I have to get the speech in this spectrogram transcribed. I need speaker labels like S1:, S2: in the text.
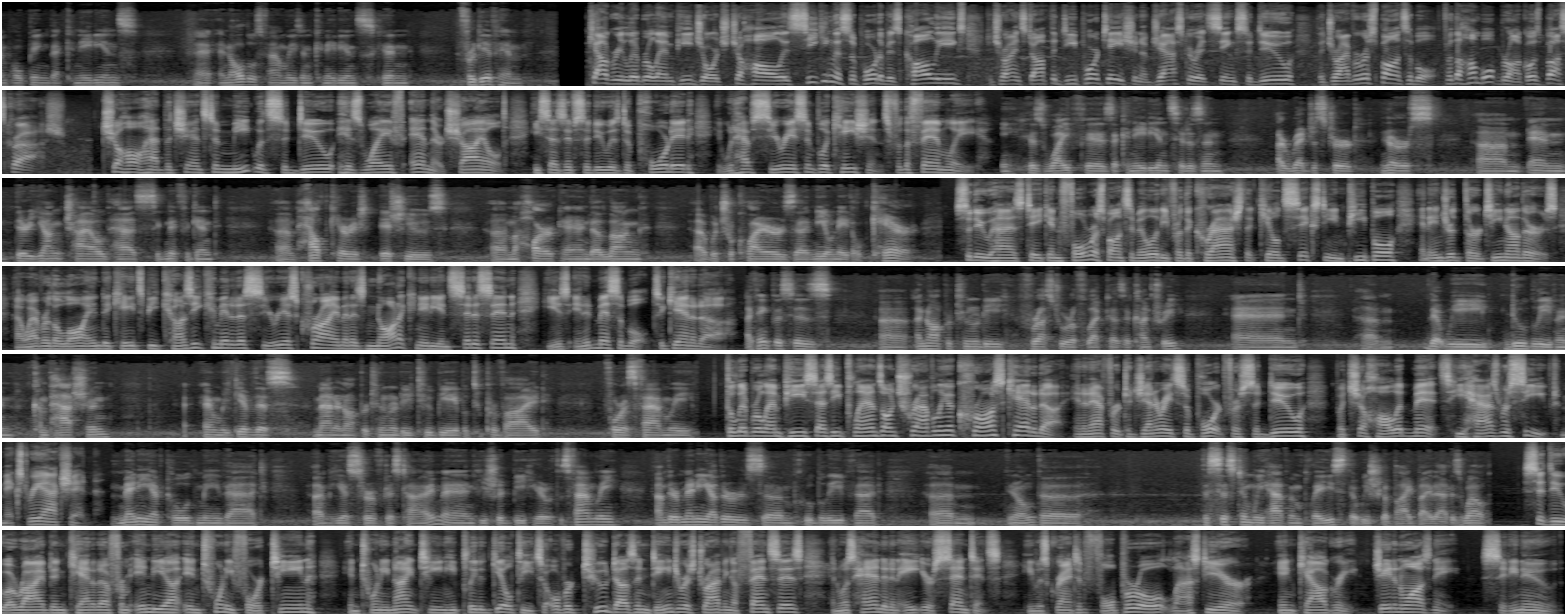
S1: I'm hoping that Canadians uh, and all those families and Canadians can forgive him.
S2: Calgary Liberal MP George Chahal is seeking the support of his colleagues to try and stop the deportation of Jaskirat Singh Sidhu, the driver responsible for the Humboldt Broncos bus crash. Chahal had the chance to meet with Sidhu, his wife, and their child. He says if Sidhu is deported, it would have serious implications for the family.
S1: His wife is a Canadian citizen, a registered nurse, um, and their young child has significant um, health care issues, um, a heart and a lung, uh, which requires uh, neonatal care.
S2: Sidhu has taken full responsibility for the crash that killed 16 people and injured 13 others. However, the law indicates because he committed a serious crime and is not a Canadian citizen, he is inadmissible to Canada.
S1: I think this is uh, an opportunity for us to reflect as a country and um, that we do believe in compassion and we give this man an opportunity to be able to provide for his family.
S2: The Liberal MP says he plans on traveling across Canada in an effort to generate support for Sidhu, but Chahal admits he has received mixed reaction.
S1: Many have told me that um, he has served his time and he should be here with his family. Um, there are many others um, who believe that, um, you know, the the system we have in place that we should abide by that as well.
S2: Sidhu arrived in Canada from India in 2014. In 2019, he pleaded guilty to over two dozen dangerous driving offenses and was handed an eight year sentence. He was granted full parole last year. In Calgary, Jayden Wasney, City News.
